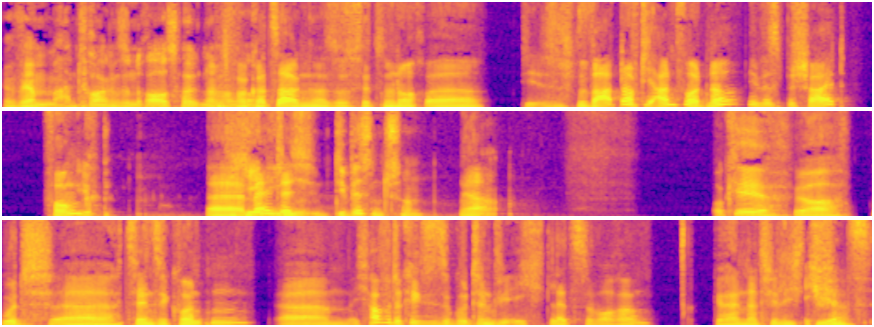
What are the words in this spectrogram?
Wir haben Anfragen sind raus halt, ne? ich wollte gerade sagen, also es ist jetzt nur noch, äh, die, ist, wir warten auf die Antwort, ne? Ihr wisst Bescheid. Funk, Jupp. äh, meld dich. Die wissen schon. Ja. Okay, ja, gut, äh, zehn Sekunden. Ähm, ich hoffe, du kriegst sie so gut hin wie ich letzte Woche. Gehören natürlich Ich dir. find's,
